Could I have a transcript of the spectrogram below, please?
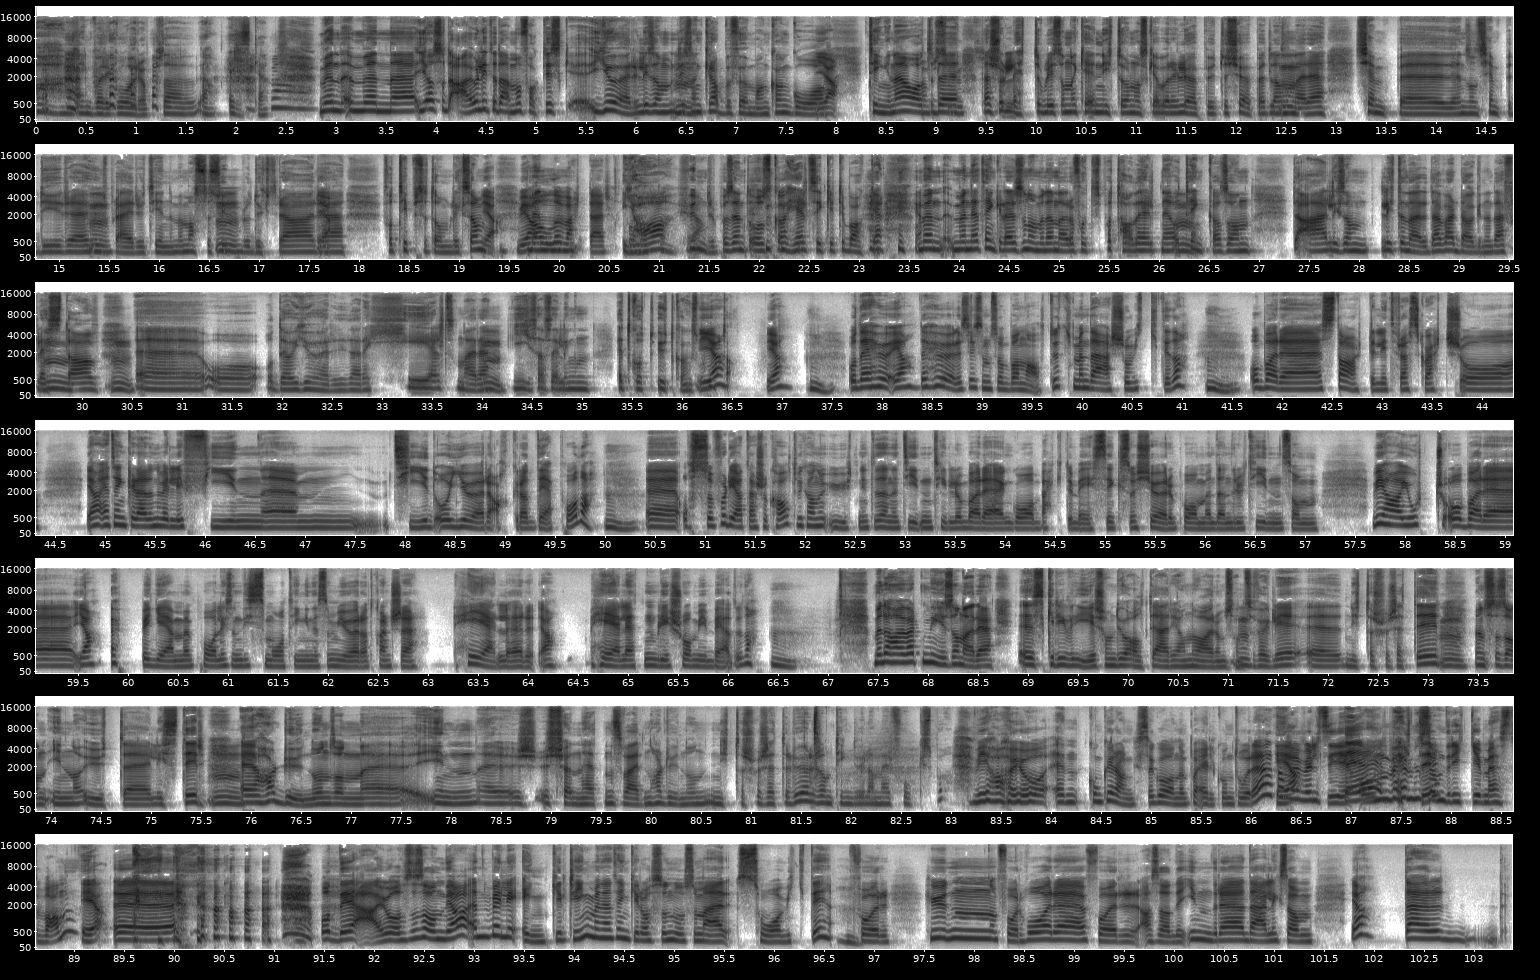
åh, Ting bare går opp, da ja, elsker jeg. Men, men eh, ja, så det er jo litt det der med å faktisk gjøre liksom, liksom krabbe før man kan gå Mm. Ja. tingene. Og at det, det er så lett å bli sånn ok, nyttår, nå skal jeg bare løpe ut og kjøpe et eller annet Mm. sånn derre kjempe, en sånn kjempedyr eh, hudpleierrutine med masse superprodukter jeg har Mm. Fått tipset om, liksom. Ja, vi har Men- alle vært der. ja, 100% og skal helt sikkert tilbake. men, men jeg tenker det er sånn noe med den der å faktisk bare ta det helt ned og Mm. tenke at sånn Det er liksom litt den der, det er hverdagene det er flest Mm. av. Eh, og, og det å gjøre de der helt sånn derre Gi seg selv en, et godt utgangspunkt, Mm. Ja, da. ja. Og det, ja, det høres liksom så banalt ut, men det er så viktig, da. Mm. Å bare starte litt fra scratch og Ja, jeg tenker det er en veldig fin eh, tid å gjøre akkurat det på, da. Mm. Eh, også fordi at det er så kaldt. Vi kan jo utnytte denne tiden til å bare gå back to basics og kjøre på med den rutinen som vi har gjort, og bare ja, uppe gamet på liksom de små tingene som gjør at kanskje hele, ja, helheten blir så mye bedre, da. Men det har jo vært mye sånne eh, skriverier som det jo alltid er i januar om sånn, Mm. selvfølgelig. Eh, nyttårsforsetter, men også sånn inn- og ut-lister. Mm. Eh, har du noen sånn eh, innen eh, skjønnhetens verden, har du noen nyttårsforsetter du, eller sånne ting du vil ha mer fokus på? Vi har jo en konkurranse gående på Elkontoret, kan Ja, vi vel si, om hvem riktig. som drikker mest vann. Ja. Eh, og det er jo også sånn, ja, en veldig enkel ting, men jeg tenker også noe som er så viktig for huden, for håret, for altså, det indre. Det er liksom, ja, det er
